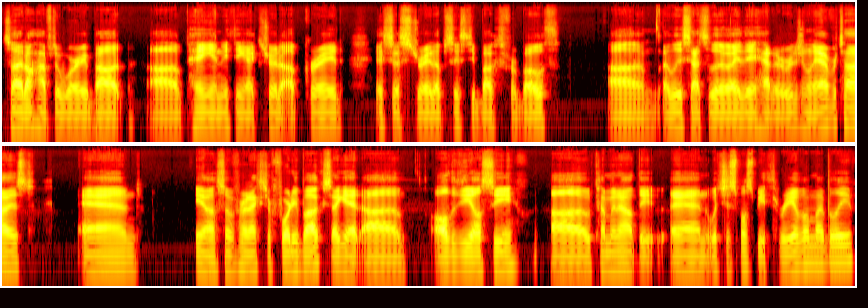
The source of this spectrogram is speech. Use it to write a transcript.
So I don't have to worry about uh paying anything extra to upgrade. It's just straight up sixty bucks for both. Um, at least that's the way they had it originally advertised. And you know, so for an extra forty bucks, I get uh all the DLC uh coming out the and which is supposed to be three of them, I believe.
